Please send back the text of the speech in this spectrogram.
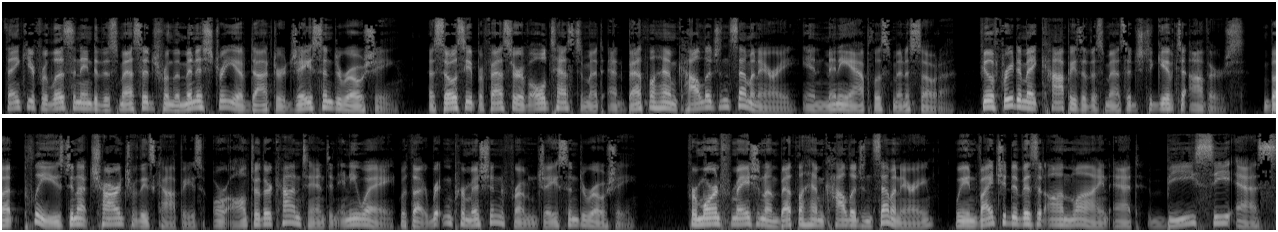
Thank you for listening to this message from the ministry of Dr. Jason DeRouchie, Associate Professor of Old Testament at Bethlehem College and Seminary in Minneapolis, Minnesota. Feel free to make copies of this message to give to others, but please do not charge for these copies or alter their content in any way without written permission from Jason DeRouchie. For more information on Bethlehem College and Seminary, we invite you to visit online at bcsmn.org.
